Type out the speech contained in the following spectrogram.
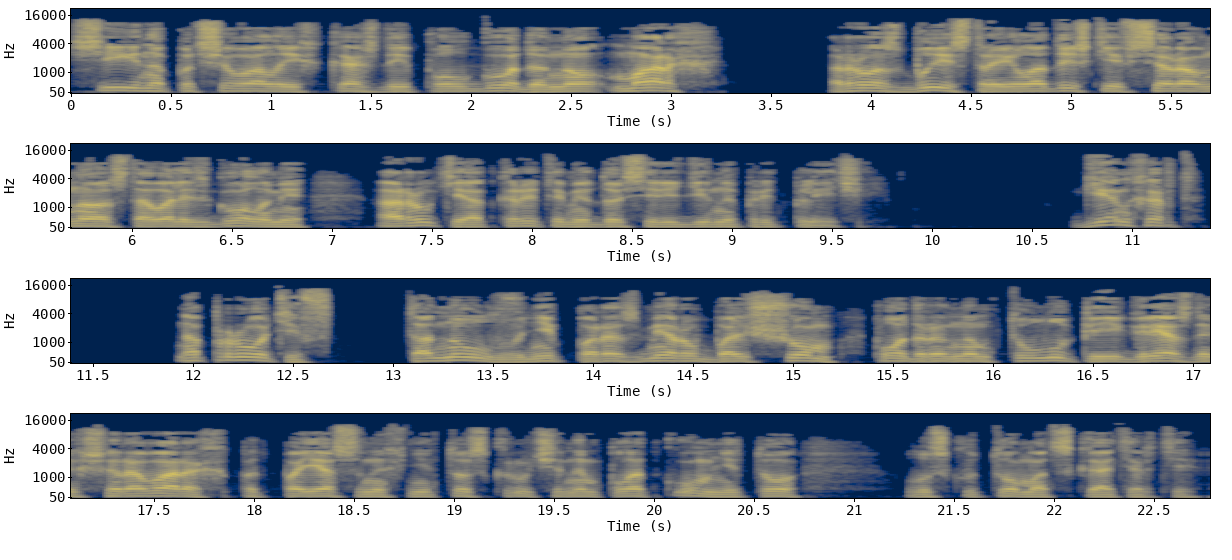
Сиина подшивала их каждые полгода, но Марх рос быстро, и лодыжки все равно оставались голыми, а руки открытыми до середины предплечий. Генхард, напротив, тонул в не по размеру большом подранном тулупе и грязных шароварах, подпоясанных не то скрученным платком, не то лоскутом от скатерти.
